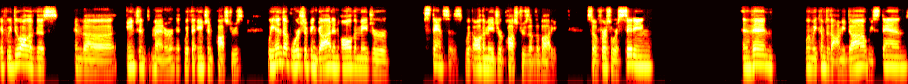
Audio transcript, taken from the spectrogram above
if we do all of this in the ancient manner with the ancient postures, we end up worshiping God in all the major stances with all the major postures of the body. So first we're sitting, and then when we come to the Amidah, we stand.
